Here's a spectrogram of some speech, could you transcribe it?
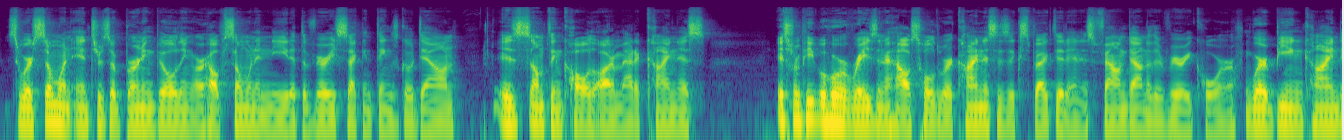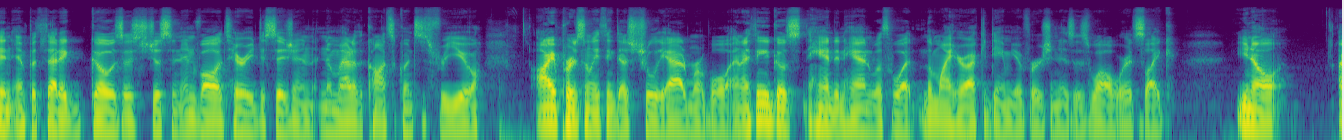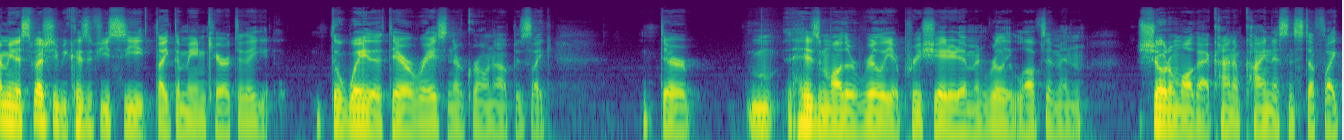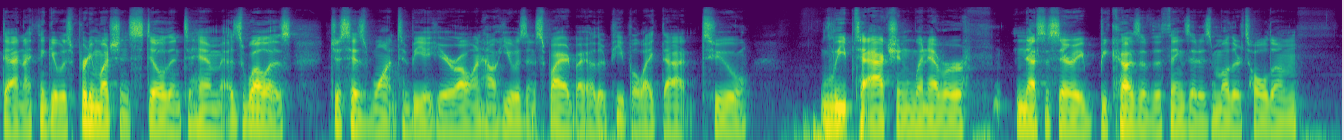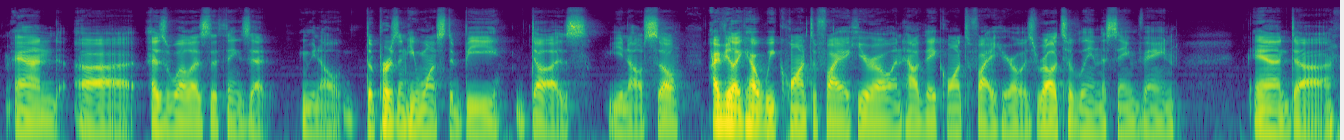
It's where someone enters a burning building or helps someone in need at the very second things go down, is something called automatic kindness. It's from people who are raised in a household where kindness is expected and is found down to their very core, where being kind and empathetic goes as just an involuntary decision, no matter the consequences for you. I personally think that's truly admirable, and I think it goes hand in hand with what the My Hero Academia version is as well, where it's like, you know, I mean, especially because if you see like the main character, they the way that they're raised and they're grown up is like they're his mother really appreciated him and really loved him and showed him all that kind of kindness and stuff like that and i think it was pretty much instilled into him as well as just his want to be a hero and how he was inspired by other people like that to leap to action whenever necessary because of the things that his mother told him and uh, as well as the things that you know the person he wants to be does you know so i feel like how we quantify a hero and how they quantify a hero is relatively in the same vein And uh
